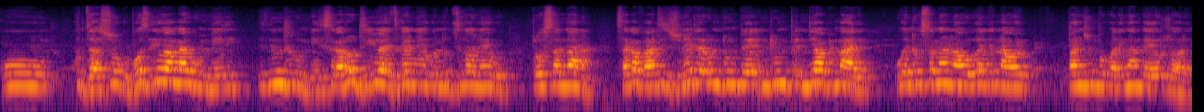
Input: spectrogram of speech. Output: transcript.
ku- kudzasuku bhosi iwe anga ari kumhiri ini ndiri kumhiri saka rodi iwe adzika neeko ndodzika neeko tosangana saka bva ati zvinoita kuti ndivape mari uende kusangana nawo uende nawo panzvimbo pane nganga yerutaura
